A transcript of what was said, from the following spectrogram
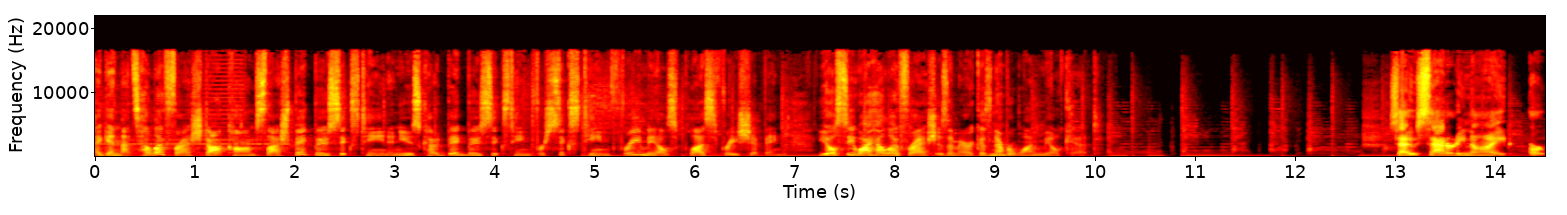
Again, that's HelloFresh.com slash BigBoo16 and use code BigBoo16 for 16 free meals plus free shipping. You'll see why HelloFresh is America's number one meal kit. So Saturday night, or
